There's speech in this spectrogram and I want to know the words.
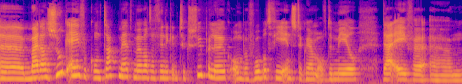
Uh, maar dan zoek even contact met me, want dan vind ik het natuurlijk super leuk om bijvoorbeeld via Instagram of de mail daar even um,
